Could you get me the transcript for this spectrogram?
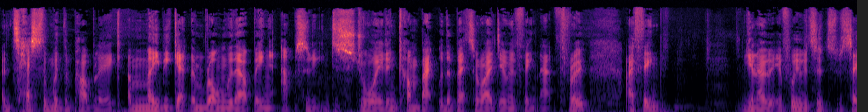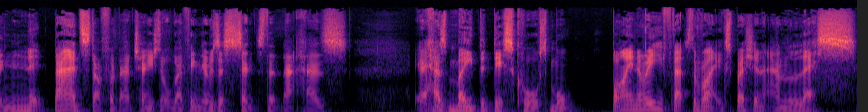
and test them with the public and maybe get them wrong without being absolutely destroyed and come back with a better idea and think that through. I think, you know, if we were to say bad stuff about Change.org, I think there is a sense that that has it has made the discourse more binary, if that's the right expression, and less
